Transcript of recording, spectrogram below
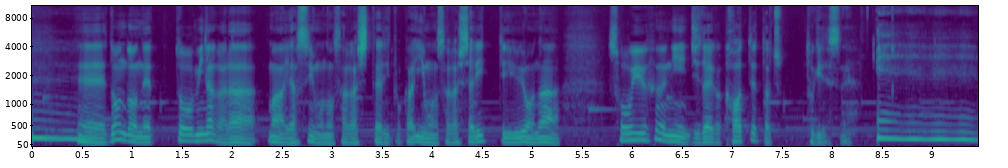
うん。えーどんどんネットを見ながら、まあ、安いものを探したりとかいいものを探したりっていうようなそういうふうに時代が変わっていった時ですね。ええ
